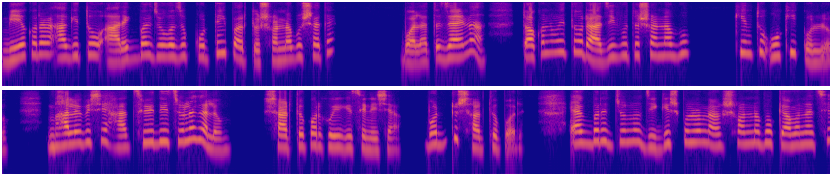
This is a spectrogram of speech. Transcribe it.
বিয়ে করার আগে তো আরেকবার যোগাযোগ করতেই পারতো স্বর্ণাবুর সাথে। বলা তো যায় না, তখন হয়তো রাজি হতো স্বর্ণাবু। কিন্তু ও কি করল? ভালোবেসে হাত ছেড়ে দিয়ে চলে গেল? স্বার্থপর হয়ে গেছে নেশা। বড্ড স্বার্থপর। একবারের জন্য জিজ্ঞেস করল, না স্বর্ণাব কেমন আছে?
